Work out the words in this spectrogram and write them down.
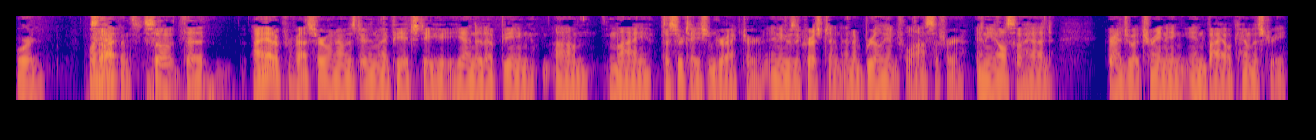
Or what so happens? I, so the I had a professor when I was doing my PhD. He, he ended up being um, my dissertation director, and he was a Christian and a brilliant philosopher. And he also had graduate training in biochemistry.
